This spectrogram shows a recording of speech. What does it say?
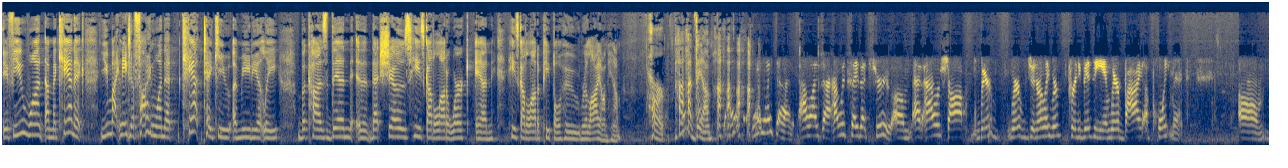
If you want a mechanic, you might need to find one that can't take you immediately because then uh, that shows he's got a lot of work and he's got a lot of people who rely on him. Her, them. I, I like that. I like that. I would say that's true. Um, at our shop, we're we're generally we're pretty busy, and we're by appointment. Um,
